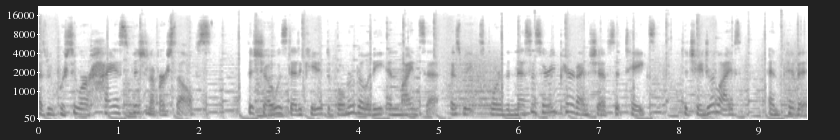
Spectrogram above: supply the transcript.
as we pursue our highest vision of ourselves. The show is dedicated to vulnerability and mindset as we explore the necessary paradigm shifts it takes to change our lives and pivot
